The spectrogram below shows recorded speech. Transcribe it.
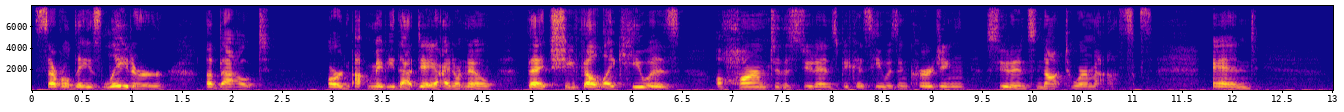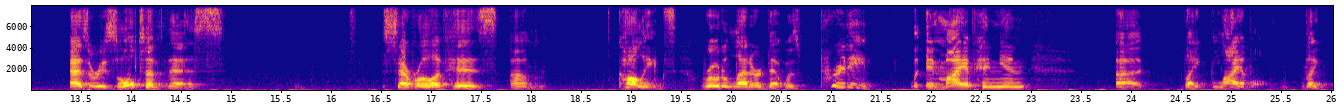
several days later about, or maybe that day, I don't know, that she felt like he was a harm to the students because he was encouraging students not to wear masks. And as a result of this, several of his um, colleagues wrote a letter that was pretty, in my opinion, uh, like liable, like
